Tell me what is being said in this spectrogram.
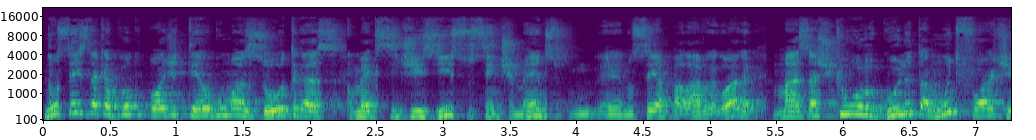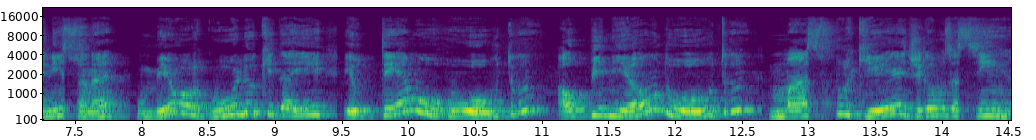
Não sei se daqui a pouco pode ter algumas outras, como é que se diz isso, sentimentos, é, não sei a palavra agora, mas acho que o orgulho está muito forte nisso, né? O meu orgulho que daí eu temo o outro, a opinião do outro, mas porque, digamos assim,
